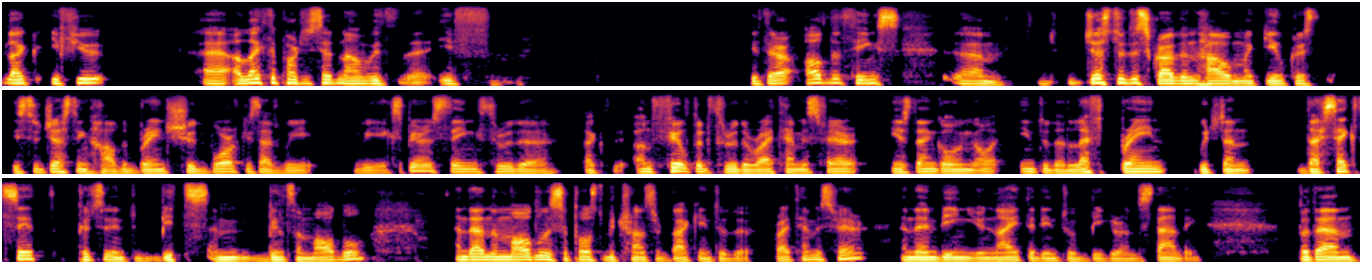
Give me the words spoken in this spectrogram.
like if you uh, I like the part you said now with uh, if if there are other things um, just to describe them how mcgilchrist is suggesting how the brain should work is that we we experience things through the like the- unfiltered through the right hemisphere is then going on into the left brain which then dissects it puts it into bits and builds a model and then the model is supposed to be transferred back into the right hemisphere and then being united into a bigger understanding. But then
